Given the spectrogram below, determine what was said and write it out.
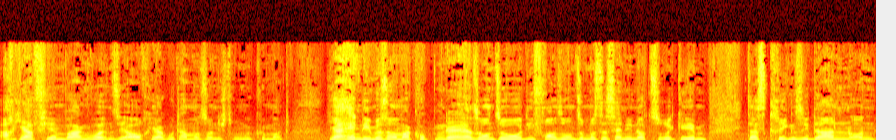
Ach ja, Firmenwagen wollten sie auch. Ja gut, haben wir uns noch nicht drum gekümmert. Ja, Handy müssen wir mal gucken. Der Herr so und so, die Frau so und so muss das Handy noch zurückgeben. Das kriegen sie dann. Und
